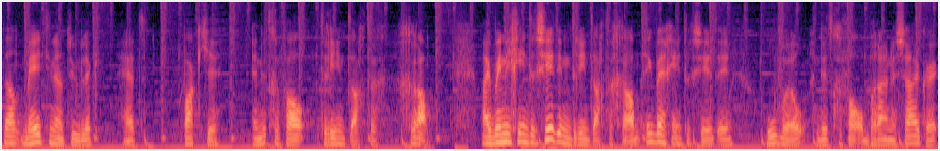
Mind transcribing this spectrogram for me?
dan meet hij natuurlijk het in dit geval 83 gram. Maar ik ben niet geïnteresseerd in 83 gram, ik ben geïnteresseerd in hoeveel, in dit geval bruine suiker,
